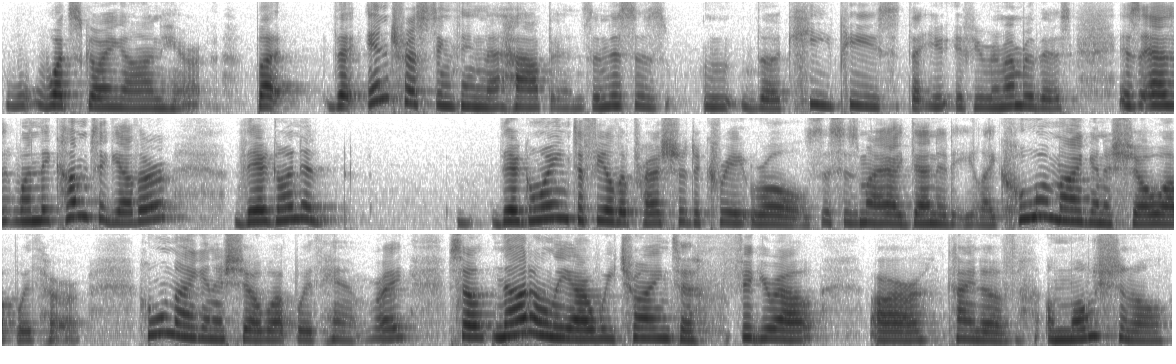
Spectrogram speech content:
what's going on here. But the interesting thing that happens, and this is the key piece that you, if you remember this, is as when they come together, they're going to they're going to feel the pressure to create roles. This is my identity. Like, who am I going to show up with her? Who am I going to show up with him, right? So, not only are we trying to figure out our kind of emotional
